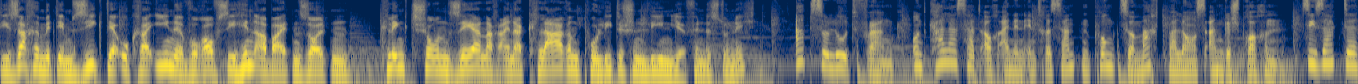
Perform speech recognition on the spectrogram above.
Die Sache mit dem Sieg der Ukraine, worauf sie hinarbeiten sollten, klingt schon sehr nach einer klaren politischen Linie, findest du nicht? Absolut, Frank. Und Callas hat auch einen interessanten Punkt zur Machtbalance angesprochen. Sie sagte,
